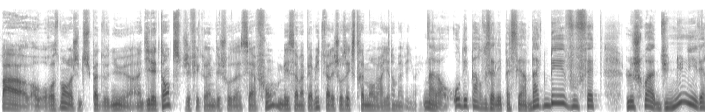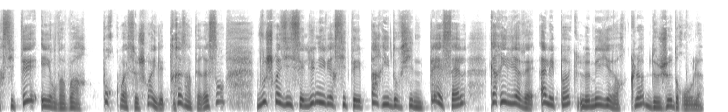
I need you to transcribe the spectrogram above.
pas, heureusement, je ne suis pas devenu un dilettante. J'ai fait quand même des choses assez à fond, mais ça m'a permis de faire des choses extrêmement variées dans ma vie. Alors, au départ, vous allez passer un bac B, vous faites le choix d'une université et on va voir pourquoi ce choix, il est très intéressant. Vous choisissez l'université Paris-Dauphine PSL car il y avait à l'époque le meilleur club de jeux de rôle.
